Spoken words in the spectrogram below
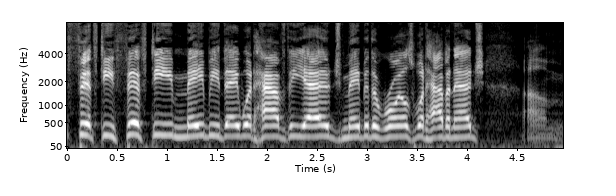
50 uh, 50. Maybe they would have the edge. Maybe the Royals would have an edge. Um,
